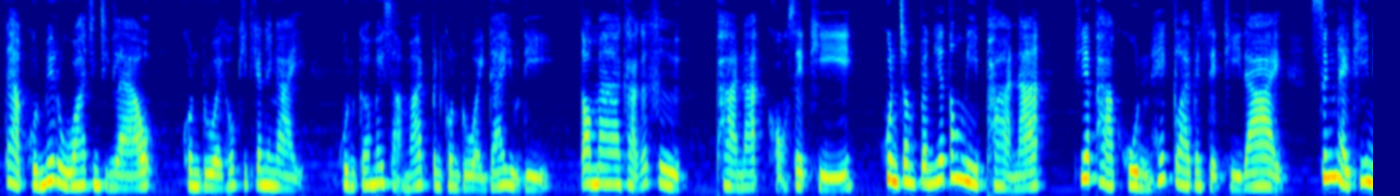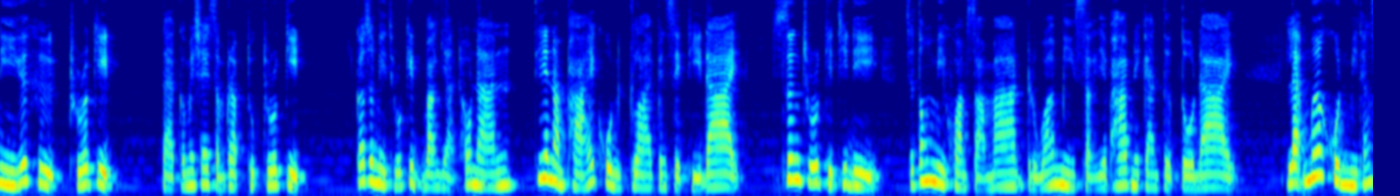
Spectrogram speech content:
แต่หากคุณไม่รู้ว่าจริง ๆ แล้ว คนรวยเขาคิดกันยังไง คุณก็ไม่สามารถเป็นคนรวยได้อยู่ดี ต่อมาค่ะก็คือพานะของเศรษฐี คุณจำเป็นที่จะต้องมีพานะ ที่จะพาคุณให้กลายเป็นเศรษฐีได้ ซึ่งในที่นี้ก็คือธุรกิจ แต่ก็ไม่ใช่สำหรับทุกธุรกิจ ก็จะมีธุรกิจบางอย่างเท่านั้น ที่จะนำพาให้คุณกลายเป็นเศรษฐีได้ ซึ่งธุรกิจที่ดีจะต้องมีความสามารถหรือว่ามีศักยภาพในการเติบโตได้ และเมื่อคุณมีทั้ง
